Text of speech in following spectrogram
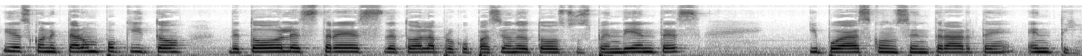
y desconectar un poquito de todo el estrés, de toda la preocupación de todos tus pendientes y puedas concentrarte en ti.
